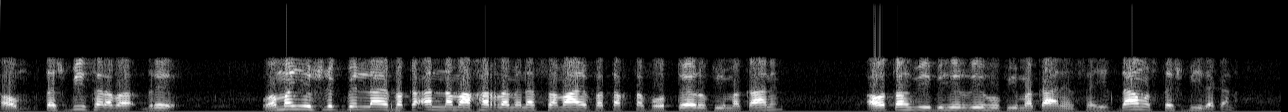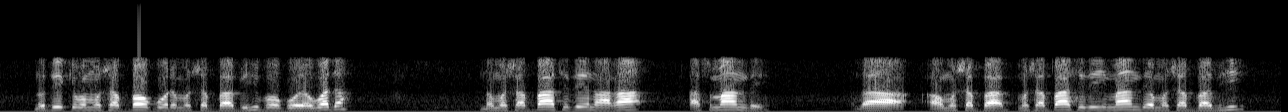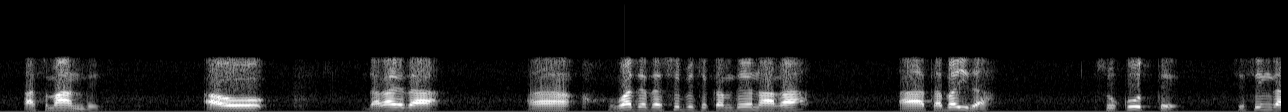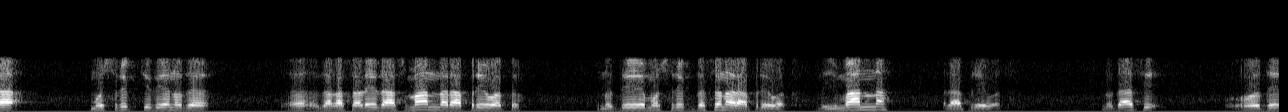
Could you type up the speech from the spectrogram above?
او تشبیه سره به درې ومن یشرک بالله فکأنما خر من السماء فتخطفه الطير في مكان او تهوی به الريح في مكان صحيح دا مستشبیه ده کنه نو دې کې به مشبه ګوره مشبه به به ګوره وده نو مشبه چې دی نو هغه اسمان دی دا او مشبه مشبه چې دی ایمان دی او مشبه به اسمان دی او دغه دا وجه د شپې چې کم دی نو هغه تبعی ده سقوط ته چې څنګه مشرک چې دی نو د دغه سړی د اسمان نه را پریوت نو د مشرک د څه نه را پریوت د ایمان نه را پریوت نو داسې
